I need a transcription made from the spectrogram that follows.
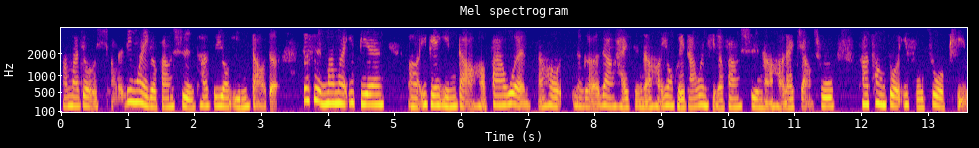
妈妈就想了另外一个方式，她是用引导的，就是妈妈一边呃一边引导哈发问，然后那个让孩子呢哈用回答问题的方式呢哈来讲出。他创作一幅作品，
